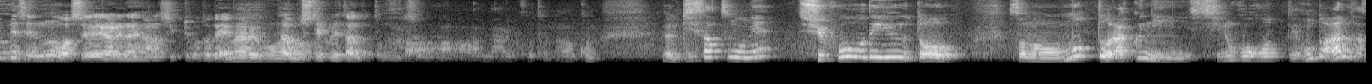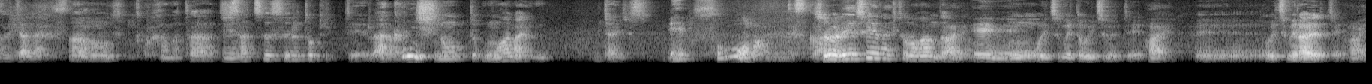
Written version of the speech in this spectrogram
員目線の忘れられない話ってことで、なるほど。多分してくれたんだと思うんですよ。はあなるほどな。この自殺のね手法で言うとそのもっと楽に死ぬ方法って本当あるはずじゃないですか。あのこれがまた自殺する時って楽に死のうって思わないみたいです、えそうなんですか？それは冷静な人の判断、はいええもう追い詰めて追い詰めて、はい。えー追い詰められて。はい。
